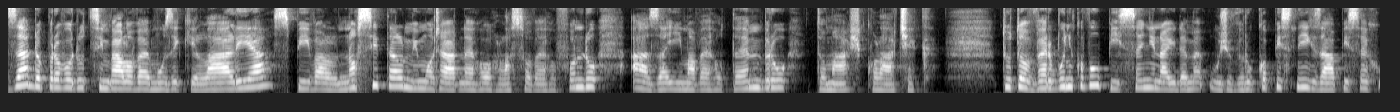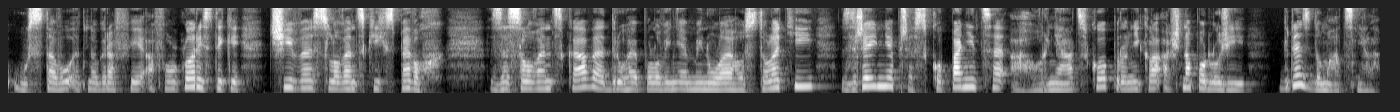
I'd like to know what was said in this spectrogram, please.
Za doprovodu cymbálové muziky Lália zpíval nositel mimořádného hlasového fondu a zajímavého tembru Tomáš Koláček. Tuto verbuňkovou píseň najdeme už v rukopisných zápisech Ústavu etnografie a folkloristiky či ve slovenských spevoch. Ze Slovenska ve druhé polovině minulého století zřejmě přes Kopanice a Horňácko pronikla až na podloží, kde zdomácněla.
